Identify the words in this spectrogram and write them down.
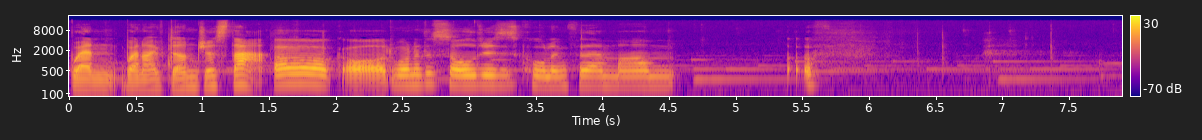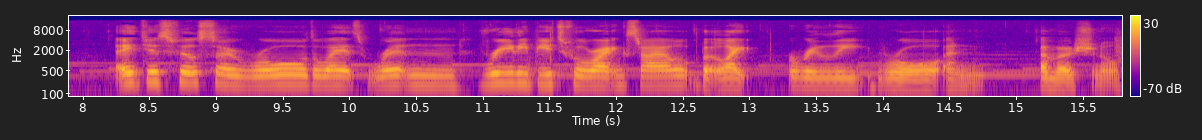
when when I've done just that. Oh god, one of the soldiers is calling for their mum it just feels so raw the way it's written. Really beautiful writing style, but like really raw and emotional.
